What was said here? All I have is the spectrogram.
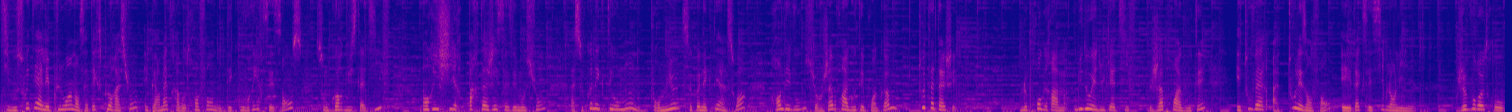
Si vous souhaitez aller plus loin dans cette exploration et permettre à votre enfant de découvrir ses sens, son corps gustatif, enrichir, partager ses émotions, à se connecter au monde pour mieux se connecter à soi, rendez-vous sur j'apprends-à-goûter.com tout attaché. Le programme ludo-éducatif J'apprends à goûter est ouvert à tous les enfants et est accessible en ligne. Je vous retrouve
